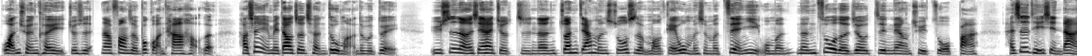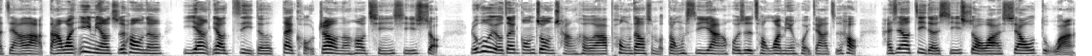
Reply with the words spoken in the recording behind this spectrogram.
完全可以，就是那放着不管它好了，好像也没到这程度嘛，对不对？于是呢，现在就只能专家们说什么，给我们什么建议，我们能做的就尽量去做吧。还是提醒大家啦，打完疫苗之后呢，一样要记得戴口罩，然后勤洗手。如果有在公众场合啊碰到什么东西呀，或是从外面回家之后，还是要记得洗手啊、消毒啊，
